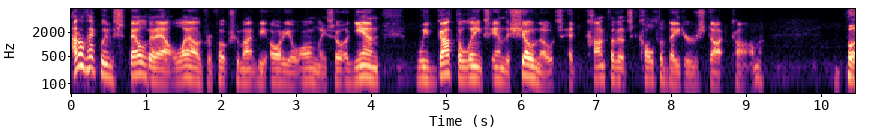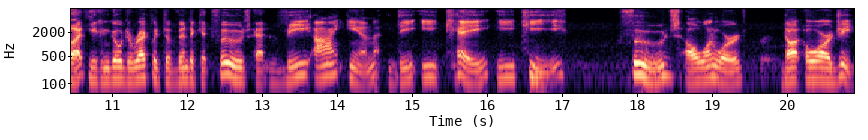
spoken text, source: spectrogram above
I don't think we've spelled it out loud for folks who might be audio only. So again, we've got the links in the show notes at confidencecultivators.com. But you can go directly to Vindicate Foods at V I N D E K E T foods, all one word, dot org.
